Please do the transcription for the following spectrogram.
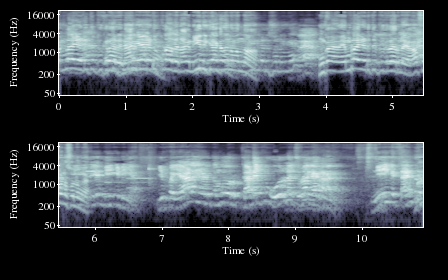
எம்ப்ளாயி எடுத்துட்டு இருக்காரு நாங்க ஏன் எடுக்க கூடாது நாங்க நீதி கேட்க தானே வந்தோம். உங்க எம்ப்ளாயி எடுத்துட்டு இருக்காரு ஆஃப் பண்ண சொல்லுங்க. நீக்கிட்டீங்க. இப்ப ஏழை எடுத்தவங்க ஒரு கடைக்கு ஒரு லட்சம் ரூபாய் கேக்குறாங்க. நீங்க டெண்டர்.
